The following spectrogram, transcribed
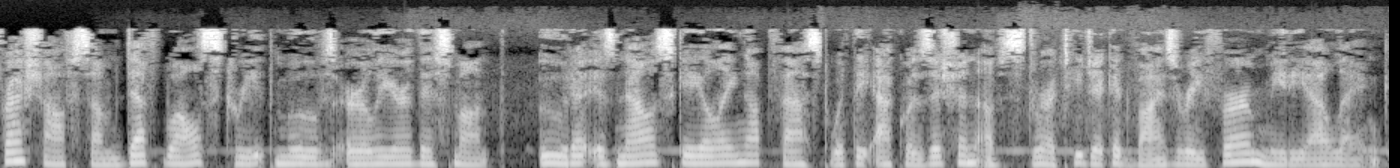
Fresh off some deft Wall Street moves earlier this month, UTA is now scaling up fast with the acquisition of strategic advisory firm MediaLink.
